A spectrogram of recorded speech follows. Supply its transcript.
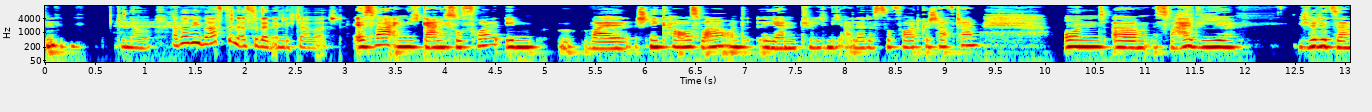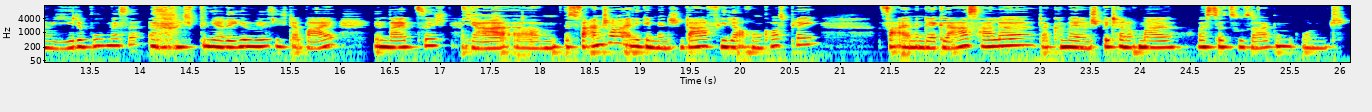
Genau. Aber wie war's denn, als du dann endlich da warst? Es war eigentlich gar nicht so voll, eben weil Schneechaos war und ja natürlich nicht alle das sofort geschafft haben. Und ähm, es war halt wie, ich würde jetzt sagen, wie jede Buchmesse. Also ich bin ja regelmäßig dabei in Leipzig. Ja, ähm, es waren schon einige Menschen da, viele auch im Cosplay. Vor allem in der Glashalle. Da können wir dann später nochmal was dazu sagen. Und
